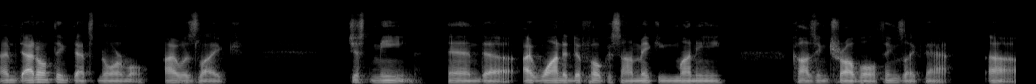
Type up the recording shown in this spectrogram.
I'm, I don't think that's normal. I was like just mean. And uh, I wanted to focus on making money, causing trouble, things like that. Uh,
